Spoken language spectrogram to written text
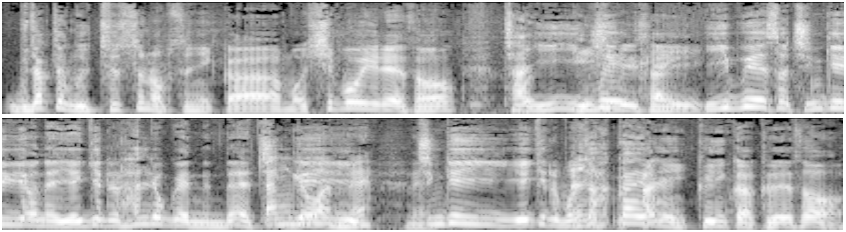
무작정 늦출 수는 없으니까 뭐 15일에서 자, 뭐 20일 사이 2부에서 징계위원회 얘기를 하려고 했는데 징계 네. 징계 얘기를 먼저 아니, 할까요? 아니 그러니까 그래서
